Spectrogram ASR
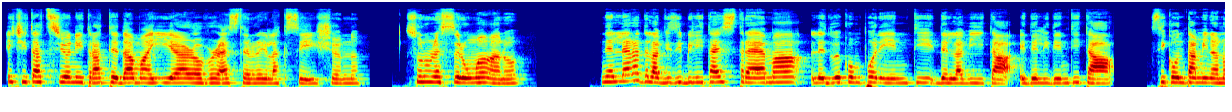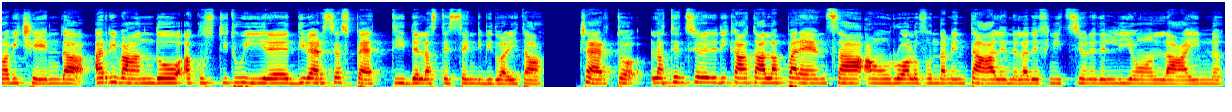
e citazioni tratte da My Year of Rest and Relaxation. Sono un essere umano. Nell'era della visibilità estrema, le due componenti della vita e dell'identità si contaminano a vicenda, arrivando a costituire diversi aspetti della stessa individualità. Certo, l'attenzione dedicata all'apparenza ha un ruolo fondamentale nella definizione dell'io online,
